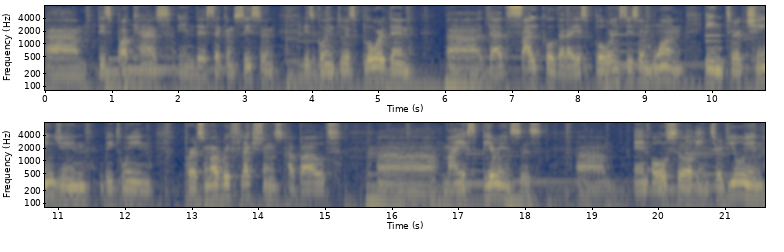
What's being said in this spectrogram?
Um, this podcast in the second season is going to explore then uh, that cycle that I explored in season one, interchanging between personal reflections about uh, my experiences um, and also interviewing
